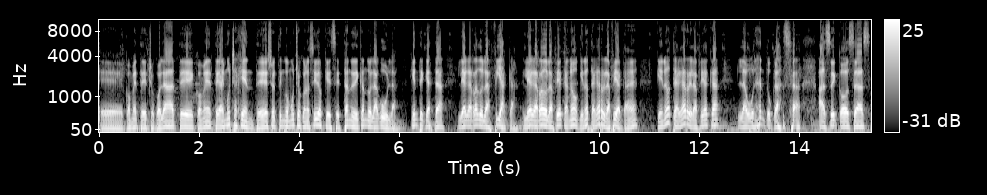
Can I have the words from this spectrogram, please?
Eh, comete chocolate, comete. Hay mucha gente, eh, yo tengo muchos conocidos que se están dedicando a la gula. Gente que hasta le ha agarrado la fiaca. Le ha agarrado la fiaca, no, que no te agarre la fiaca, eh. Que no te agarre la fiaca, labura en tu casa, hace cosas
